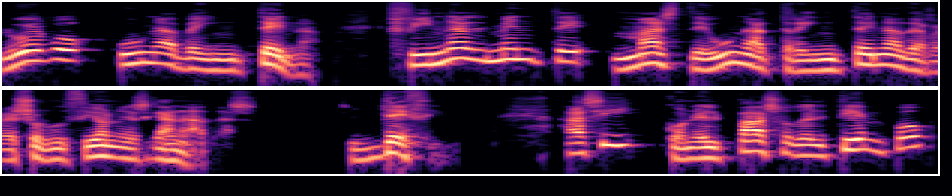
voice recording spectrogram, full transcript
luego una veintena, finalmente más de una treintena de resoluciones ganadas. Décimo. Así, con el paso del tiempo,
